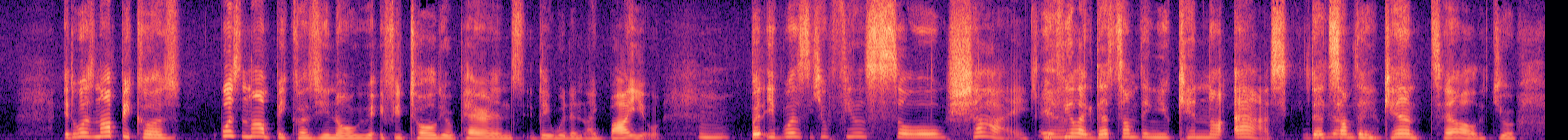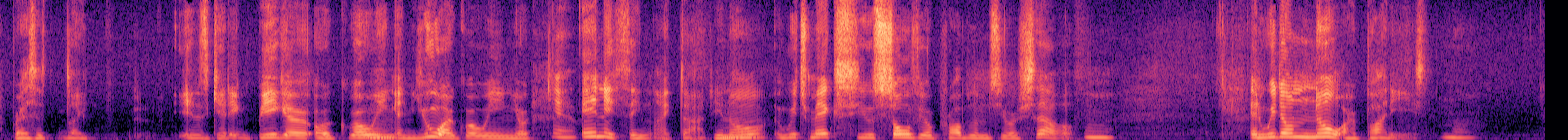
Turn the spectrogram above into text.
It was not because was not because you know if you told your parents they wouldn't like buy you, Mm. But it was you feel so shy. You feel like that's something you cannot ask. That's something you can't tell that your breast is like is getting bigger or growing Mm. and you are growing or Yeah. anything like that, you know, which makes you solve your problems yourself. Mm. And we don't know our bodies. No.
